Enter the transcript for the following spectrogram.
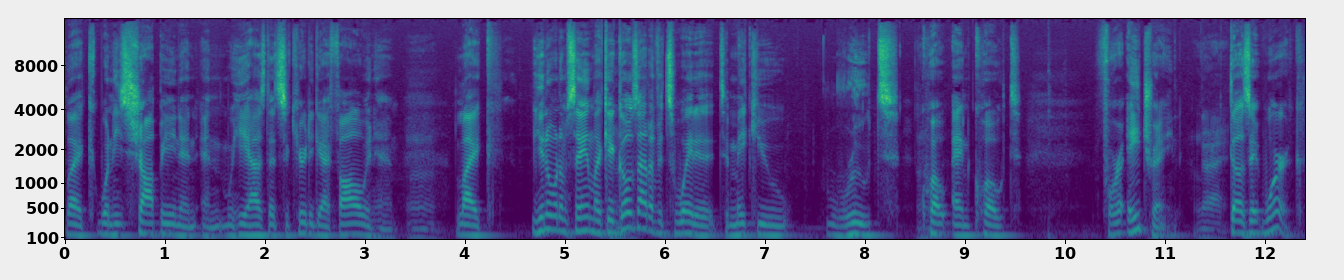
Like when he's shopping and and he has that security guy following him. Mm. Like you know what I'm saying? Like it goes out of its way to to make you root Mm. quote end quote for A Train. Right. Does it work?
